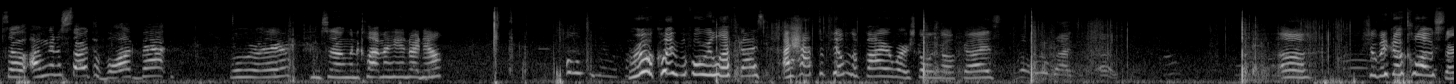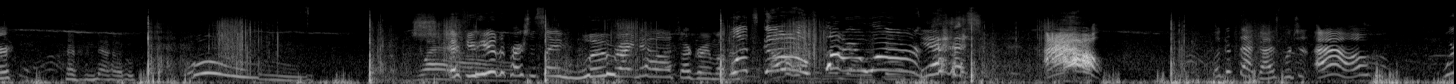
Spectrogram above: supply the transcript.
So I'm gonna start the vlog back over there, and so I'm gonna clap my hand right now. Oh, there Real quick before we left, guys, I have to film the fireworks going off, guys. Go. Uh, should we go closer? Oh. no. Ooh. Wow. If you hear the person saying "woo" right now, that's our grandmother. Let's go! Fireworks! Yes. Ow! Look at that, guys. We're just ow. We're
